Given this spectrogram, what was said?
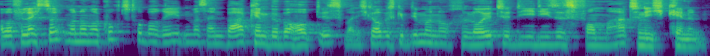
Aber vielleicht sollten wir noch mal kurz drüber reden, was ein Barcamp überhaupt ist, weil ich glaube, es gibt immer noch Leute, die dieses Format nicht kennen.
